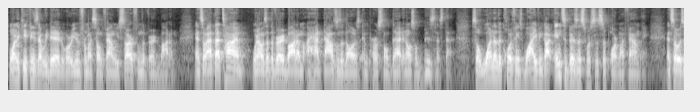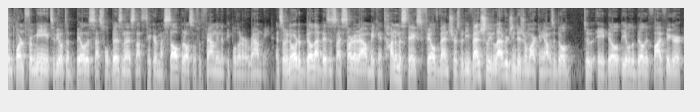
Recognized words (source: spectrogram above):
one of the key things that we did, or even for myself and family, we started from the very bottom. And so at that time, when I was at the very bottom, I had thousands of dollars in personal debt and also business debt. So one of the core things why I even got into business was to support my family. And so it was important for me to be able to build a successful business, not to take care of myself, but also for the family and the people that are around me. And so in order to build that business, I started out making a ton of mistakes, failed ventures, but eventually leveraging digital marketing, I was able to a build, be able to build a five-figure,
